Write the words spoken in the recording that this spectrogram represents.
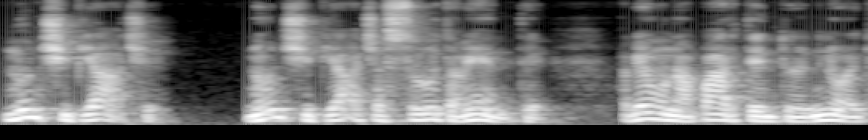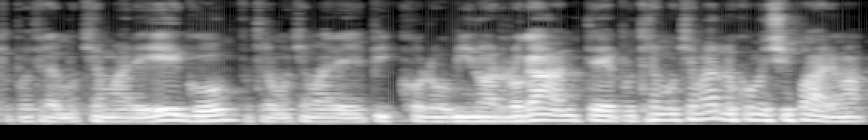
non ci piace, non ci piace assolutamente. Abbiamo una parte dentro di noi che potremmo chiamare ego, potremmo chiamare piccolo mino arrogante, potremmo chiamarlo come ci pare, ma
